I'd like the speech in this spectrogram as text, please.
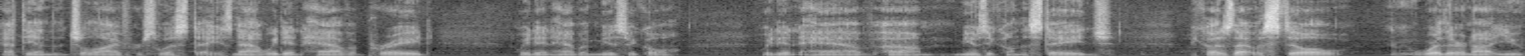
at the end of July for Swiss Days. Now we didn't have a parade, we didn't have a musical, we didn't have um, music on the stage because that was still whether or not you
